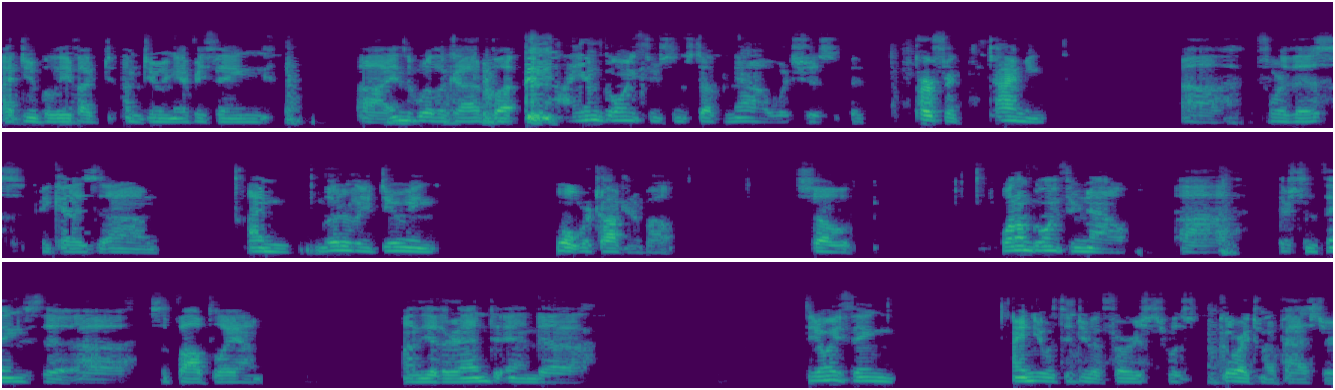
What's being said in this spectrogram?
I do believe I'm doing everything uh, in the will of God, but I am going through some stuff now, which is perfect timing uh, for this because um, I'm literally doing what we're talking about. So, what I'm going through now, uh, there's some things that uh, some foul play on on the other end, and uh, the only thing I knew what to do at first was go right to my pastor,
